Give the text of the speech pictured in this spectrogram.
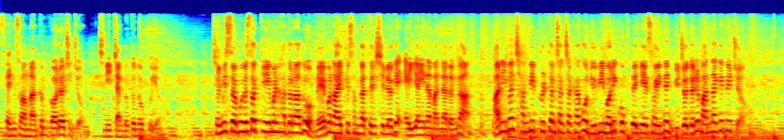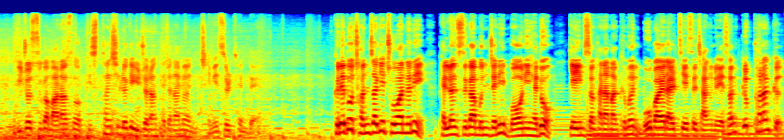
생소한 만큼 꺼려지죠. 진입 장벽도 높고요. 재밌어 보여서 게임을 하더라도 매번 IQ3 같은 실력의 AI나 만나던가 아니면 장비 풀템 장착하고 뉴비 머리 꼭대기에 서 있는 유저들을 만나게 되죠. 유저 수가 많아서 비슷한 실력의 유저랑 대전하면 재밌을 텐데. 그래도 전작이 좋았느니 밸런스가 문제니 뭐니 해도 게임성 하나만큼은 모바일 RTS 장르에선 끝판왕급.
